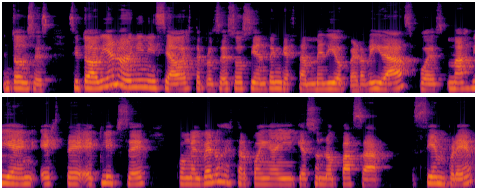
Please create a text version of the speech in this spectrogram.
Entonces, si todavía no han iniciado este proceso, sienten que están medio perdidas, pues más bien este eclipse con el Venus Star Point ahí, que eso no pasa siempre,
